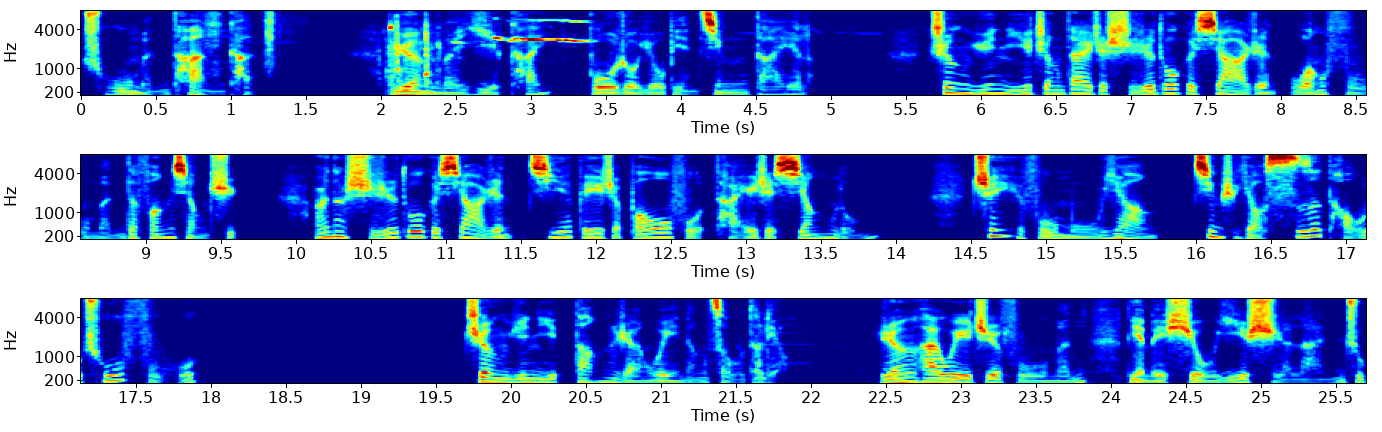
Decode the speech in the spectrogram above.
出门探看。院门一开，不若幽便惊呆了，郑云霓正带着十多个下人往府门的方向去，而那十多个下人皆背着包袱，抬着香笼，这副模样。竟是要私逃出府。郑云霓当然未能走得了，人还未至府门，便被绣衣使拦住，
